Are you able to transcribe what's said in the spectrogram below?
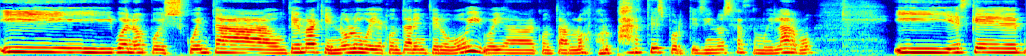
Y bueno, pues cuenta un tema que no lo voy a contar entero hoy, voy a contarlo por partes porque si no se hace muy largo. Y es que,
